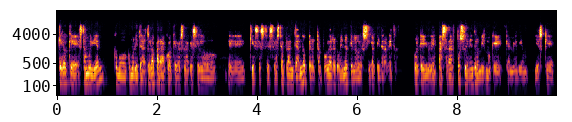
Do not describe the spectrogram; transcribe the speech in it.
Creo que está muy bien como, como literatura para cualquier persona que se lo, eh, que se, se, lo esté planteando, pero tampoco le recomiendo que lo siga al pie de la letra, porque le pasará posiblemente lo mismo que, que a Medium. Y es que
